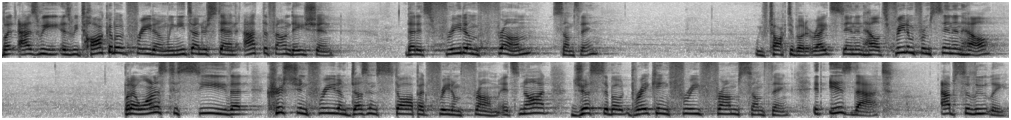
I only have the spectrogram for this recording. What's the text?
But as we, as we talk about freedom, we need to understand at the foundation that it's freedom from something. We've talked about it, right? Sin and hell. It's freedom from sin and hell. But I want us to see that Christian freedom doesn't stop at freedom from. It's not just about breaking free from something. It is that, absolutely.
